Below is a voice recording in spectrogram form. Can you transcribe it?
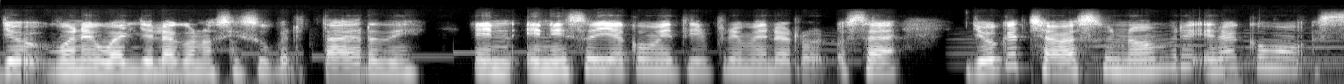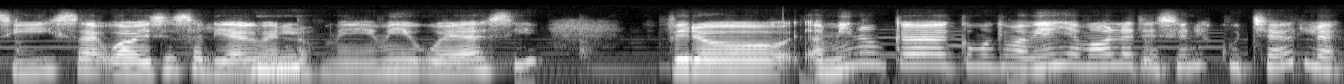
Yo, bueno, igual yo la conocí súper tarde. En, en, eso ya cometí el primer error. O sea, yo cachaba su nombre, era como Sisa, o a veces salía en los memes y weas así, pero a mí nunca como que me había llamado la atención escucharla.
